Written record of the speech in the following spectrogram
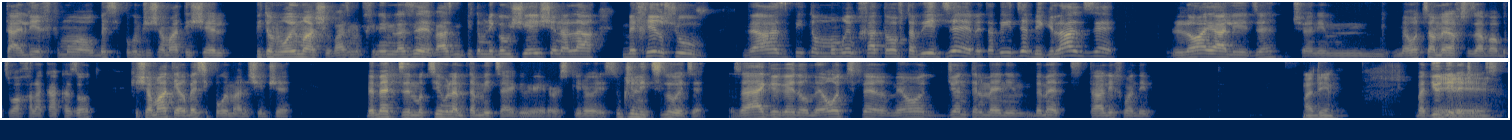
תהליך כמו הרבה סיפורים ששמעתי של פתאום רואים משהו ואז הם מתחילים לזה ואז פתאום נגושיישן על המחיר שוב ואז פתאום אומרים לך טוב תביא את זה ותביא את זה. בגלל זה לא היה לי את זה שאני מאוד שמח שזה עבר בצורה חלקה כזאת כי שמעתי הרבה סיפורים מאנשים שבאמת זה מוציא להם את המיץ ה aggregators כאילו סוג של ניצלו את זה. זה היה aggregator מאוד פייר מאוד ג'נטלמנים באמת תהליך מדהים. מדהים. ב due diligence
